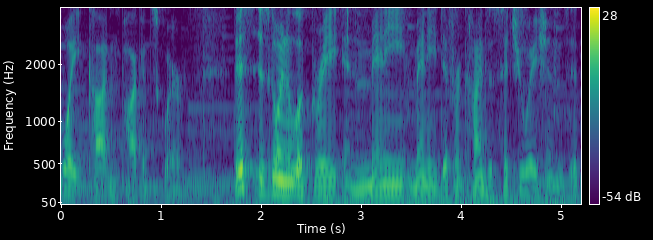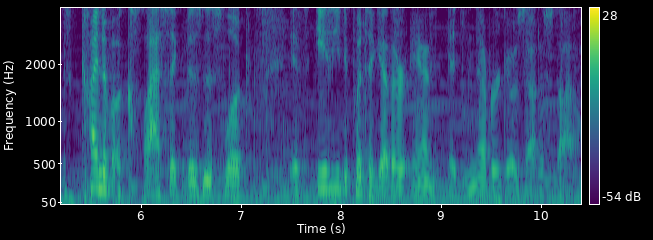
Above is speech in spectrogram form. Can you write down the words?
white cotton pocket square. This is going to look great in many, many different kinds of situations. It's kind of a classic business look. It's easy to put together and it never goes out of style.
